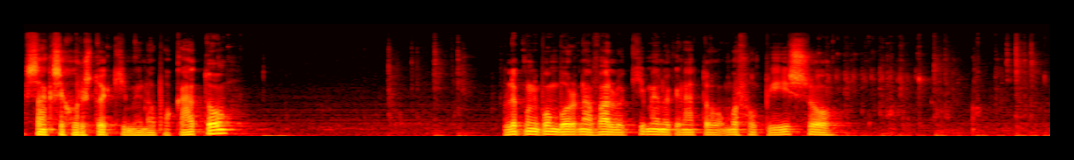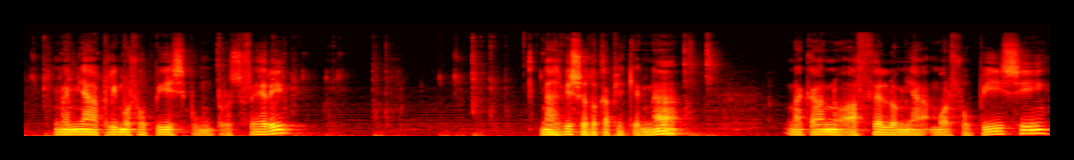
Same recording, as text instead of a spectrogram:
σαν ξεχωριστό κείμενο από κάτω βλέπουμε λοιπόν μπορώ να βάλω κείμενο και να το μορφοποιήσω με μια απλή μορφοποίηση που μου προσφέρει. Να σβήσω εδώ κάποια κενά να κάνω αν θέλω μια μορφοποίηση.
